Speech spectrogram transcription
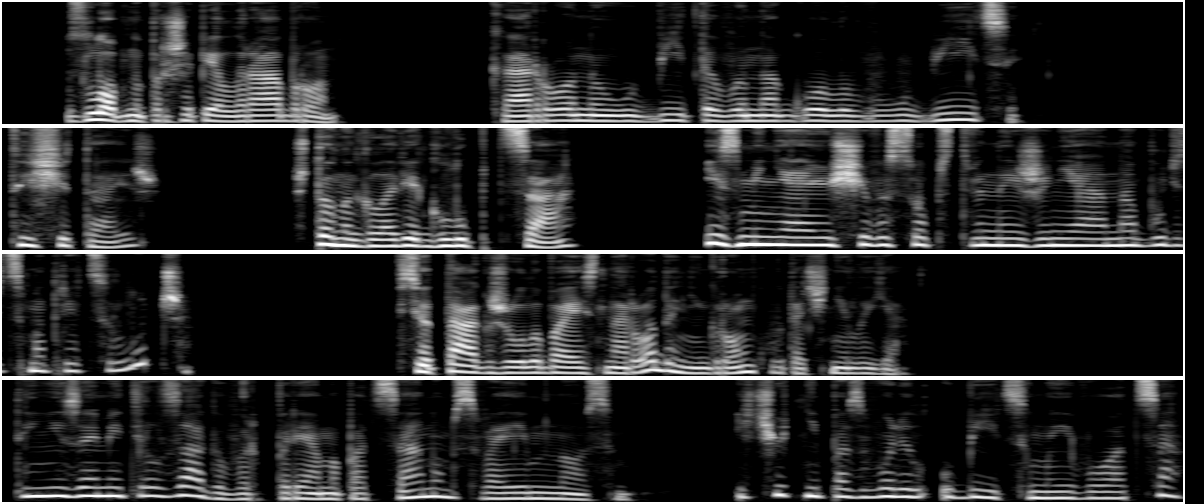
— злобно прошипел Рааброн. Корона убитого на голову убийцы. Ты считаешь, что на голове глупца, изменяющего собственной жене, она будет смотреться лучше? Все так же, улыбаясь народу, негромко уточнила я. Ты не заметил заговор прямо под самым своим носом и чуть не позволил убийце моего отца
